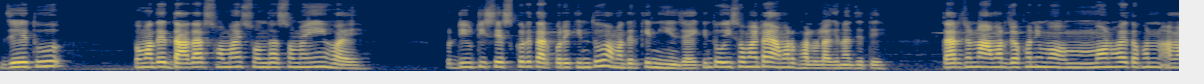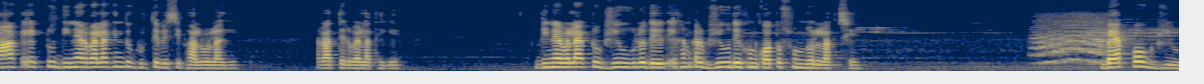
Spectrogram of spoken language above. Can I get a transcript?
যেহেতু তোমাদের দাদার সময় সন্ধ্যার সময়ই হয়। ডিউটি শেষ করে তারপরে কিন্তু আমাদেরকে নিয়ে যায়। কিন্তু ওই সময়টায় আমার ভালো লাগে না যেতে। তার জন্য আমার যখনই মন হয় তখন আমাকে একটু দিনের বেলা কিন্তু ঘুরতে বেশি ভালো লাগে, রাতের বেলা থেকে। দিনের বেলা একটু ভিউগুলো এখানকার ভিউ দেখুন কত সুন্দর লাগছে। ব্যাপক ভিউ।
